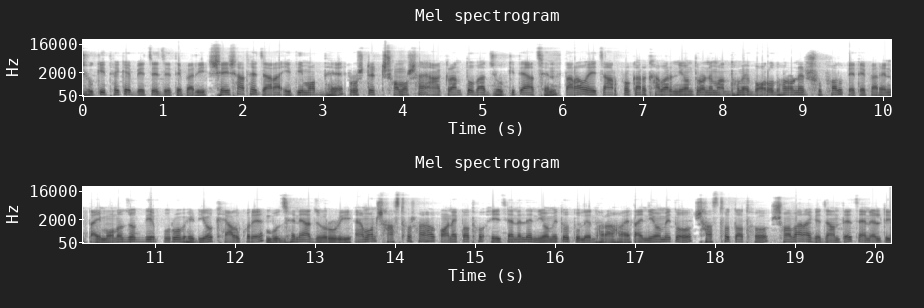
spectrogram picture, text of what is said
ঝুঁকি থেকে বেঁচে যেতে পারি। সেই সাথে যারা ইতিমধ্যে প্রোস্টেট সমস্যায় আক্রান্ত বা ঝুঁকিতে আছেন, তারাও এই চার প্রকার খাবার নিয়ন্ত্রণের মাধ্যমে বড় ধরনের সুফল পেতে পারেন। তাই মনোযোগ দিয়ে পুরো ভিডিও খেয়াল করে বুঝে নেওয়া জরুরি। এমন স্বাস্থ্য সহায়ক অনেক তথ্য এই চ্যানেলে নিয়মিত তুলে ধরা হয়। তাই নিয়মিত স্বাস্থ্য তথ্য সবার আগে জানতে চ্যানেলটি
